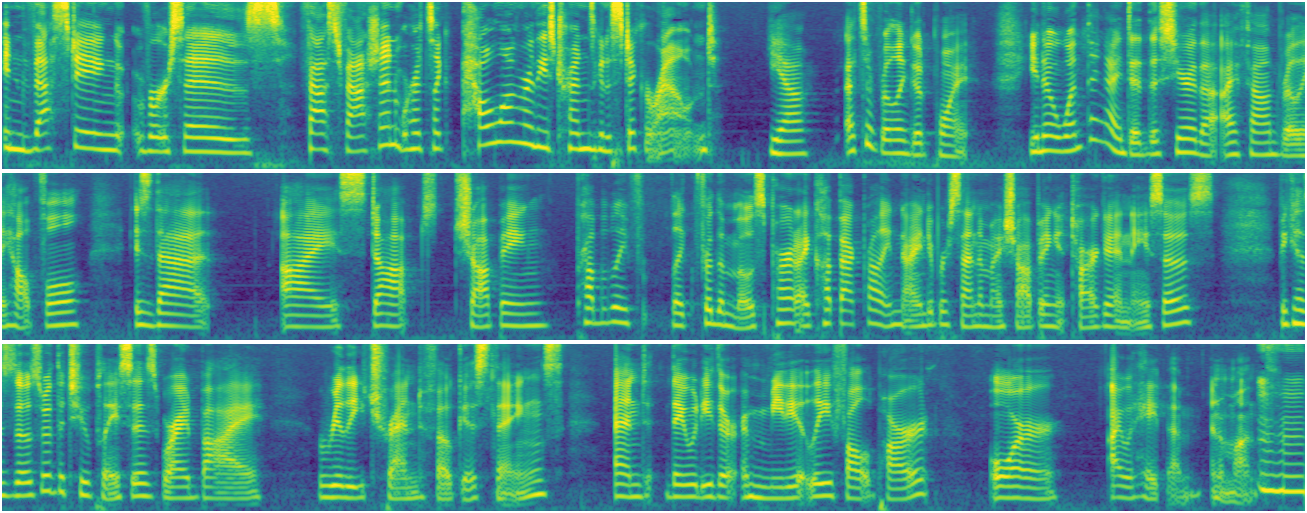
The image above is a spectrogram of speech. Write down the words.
investing versus fast fashion where it's like how long are these trends going to stick around? Yeah, that's a really good point. You know, one thing I did this year that I found really helpful is that I stopped shopping probably for, like for the most part. I cut back probably 90% of my shopping at Target and ASOS because those were the two places where I'd buy really trend focused things and they would either immediately fall apart or I would hate them in a month. Mm-hmm.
